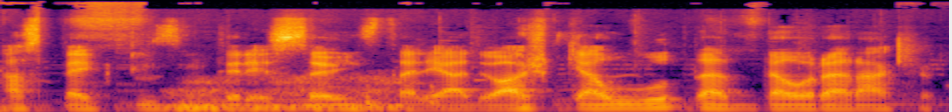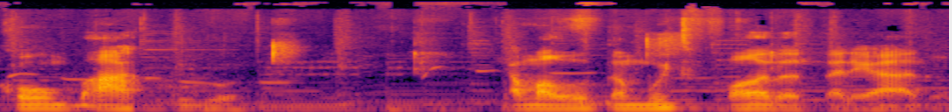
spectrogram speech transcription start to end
aspectos interessantes, tá ligado? Eu acho que a luta da Uraraka com o Bakugo é uma luta muito foda, tá ligado?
